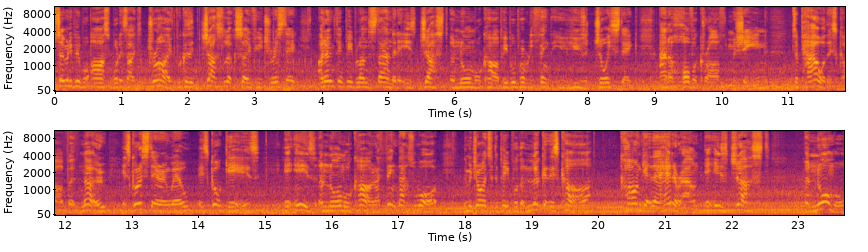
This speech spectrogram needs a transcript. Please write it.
so many people ask what it's like to drive because it just looks so futuristic. I don't think people understand that it is just a normal car. People probably think that you use a joystick and a hovercraft machine to power this car, but no, it's got a steering wheel, it's got gears, it is a normal car, and I think that's what the majority of the people that look at this car can't get their head around. It is just a normal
